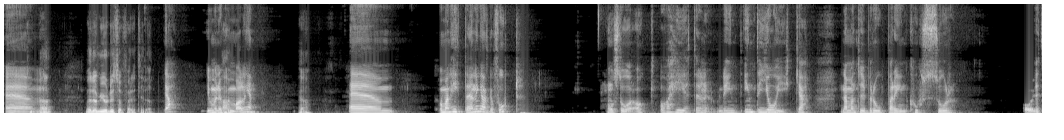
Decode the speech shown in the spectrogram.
Ehm, Ja. Men de gjorde så förr i tiden. Ja, jo men uppenbarligen. Ja. Ehm, och man hittar henne ganska fort. Hon står och, och vad heter det nu? Det är inte, inte jojka. När man typ ropar in kossor. Oj. Ett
